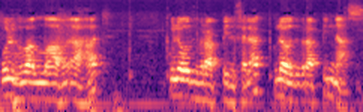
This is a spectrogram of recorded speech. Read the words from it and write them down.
Kul huvallahu ahad. Kul eûzü bi rabbil felak. Kul eûzü bi rabbin nas.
